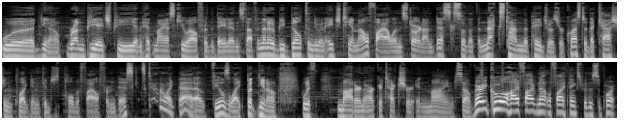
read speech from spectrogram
would, you know, run PHP and hit MySQL for the data and stuff. And then it would be built into an HTML file and stored on disk so that the next time the page was requested, the caching plugin could just pull the file from disk. It's kind of like that, it feels like, but, you know, with modern architecture in mind. So very cool. High five, Netlify. Thanks for the support.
